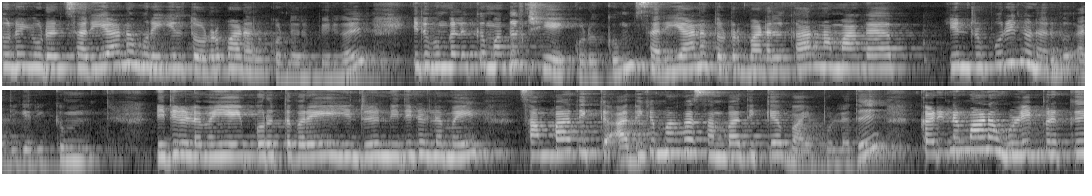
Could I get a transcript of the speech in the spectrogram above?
துணையுடன் சரியான முறையில் தொடர்பாடல் கொண்டிருப்பீர்கள். இது உங்களுக்கு மகிழ்ச்சியை கொடுக்கும். சரியான தொடர்பாடல் காரணமாக இன்று புரிந்துணர்வு அதிகரிக்கும். நிதி நிலைமையை பொறுத்தவரை இன்று நிதி நிலைமை சம்பாதிக்க அதிகமாக சம்பாதிக்க வாய்ப்புள்ளது. கடினமான உழைப்பிற்கு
